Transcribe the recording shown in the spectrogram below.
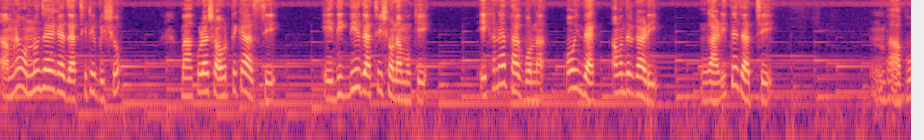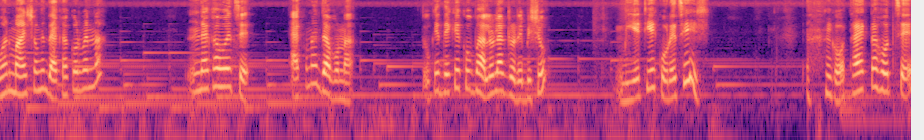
আমরা অন্য জায়গায় যাচ্ছি রে বিশু। বাঁকুড়া শহর থেকে আসছি। এদিক দিয়ে যাচ্ছি সোনামুখী। এখানে আর থাকব না। ওই দেখ, আমাদের গাড়ি। গাড়িতে যাচ্ছি। বাবু আর মায়ের সঙ্গে দেখা করবেন না? দেখা হয়েছে। এখন আর যাব না। তোকে দেখে খুব ভালো লাগল রে বিশু। বিয়ে টিয়ে করেছিস? কথা একটা হচ্ছে,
